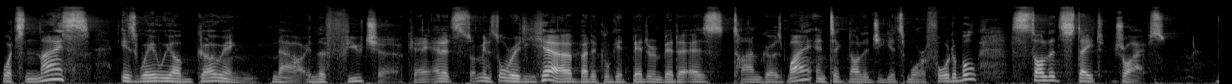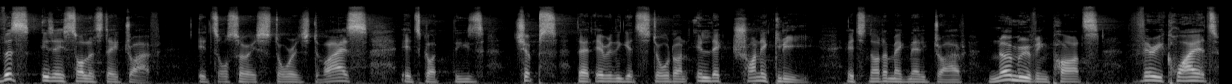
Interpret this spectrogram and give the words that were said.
What's nice is where we are going now in the future okay? And it's I mean it's already here but it will get better and better as time goes by and technology gets more affordable. Solid state drives. This is a solid state drive. It's also a storage device. It's got these chips that everything gets stored on electronically. It's not a magnetic drive. No moving parts. Very quiet.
